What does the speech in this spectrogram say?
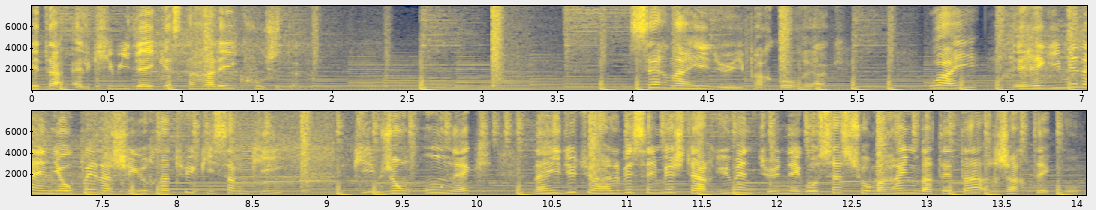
eta elkibideik ez da jale ikusten. Zer nahi du Ipar Koreak? Guai, erregimena iniaupena segurtatuik izanki, Kim Jong-unek nahi dutu halbezain beste argumentu negoziazio mahain bat eta jarteko.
